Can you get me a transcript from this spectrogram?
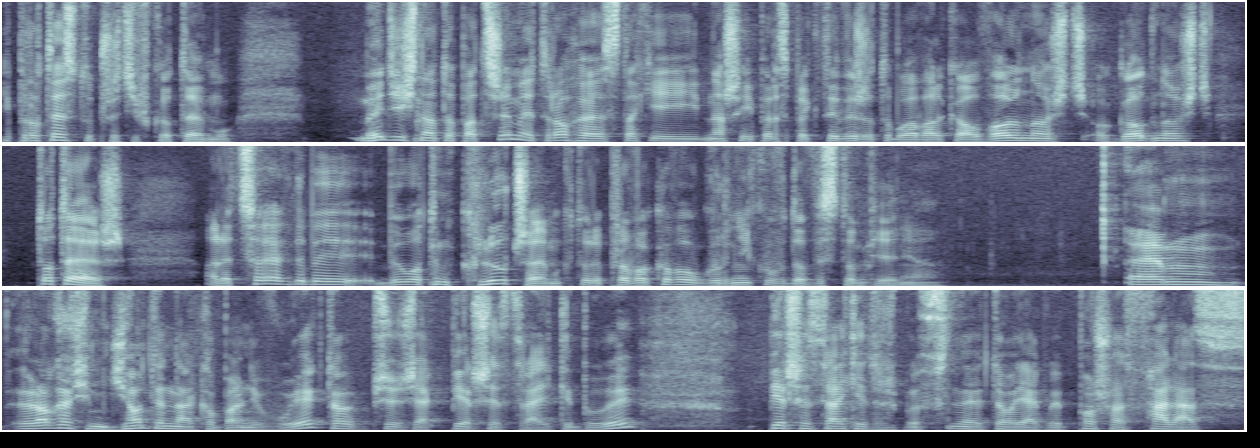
i protestu przeciwko temu. My dziś na to patrzymy trochę z takiej naszej perspektywy, że to była walka o wolność, o godność, to też. ale co jak gdyby było tym kluczem, który prowokował górników do wystąpienia? Rok 80 na kopalni Wujek, to przecież jak pierwsze strajki były, pierwsze strajki też to jakby poszła fala z,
